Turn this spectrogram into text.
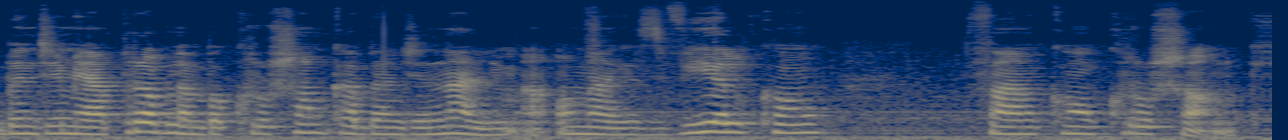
będzie miała problem, bo kruszonka będzie na nim, a ona jest wielką fanką kruszonki.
